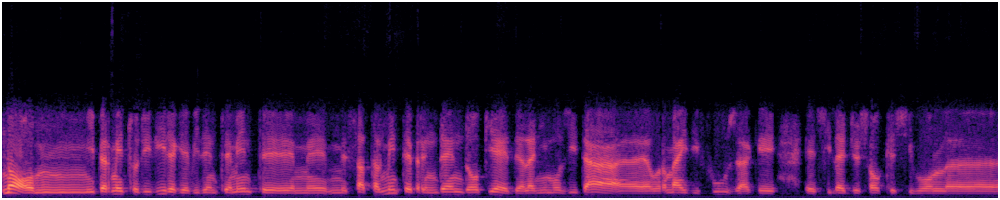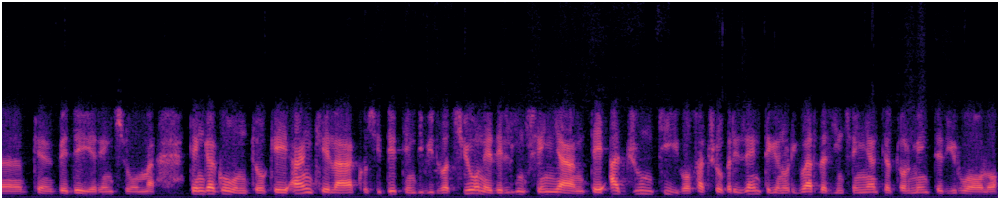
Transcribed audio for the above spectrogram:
No, mi permetto di dire che evidentemente mi sta talmente prendendo piede l'animosità eh, ormai diffusa che eh, si legge ciò che si vuole eh, vedere. Insomma. Tenga conto che anche la cosiddetta individuazione dell'insegnante aggiuntivo, faccio presente che non riguarda gli insegnanti attualmente di ruolo,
